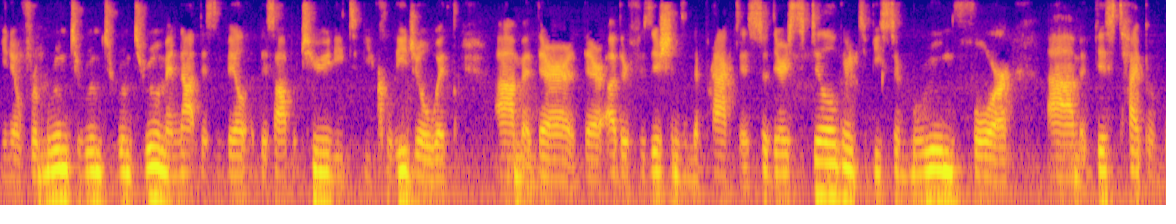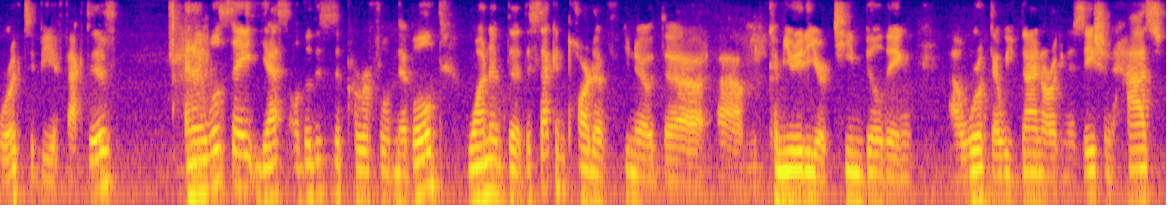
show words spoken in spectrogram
you know, from room to room to room to room, and not this avail- this opportunity to be collegial with um, their their other physicians in the practice. So there's still going to be some room for um, this type of work to be effective. And I will say, yes, although this is a peripheral nibble, one of the the second part of you know the um, community or team building uh, work that we've done in our organization has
